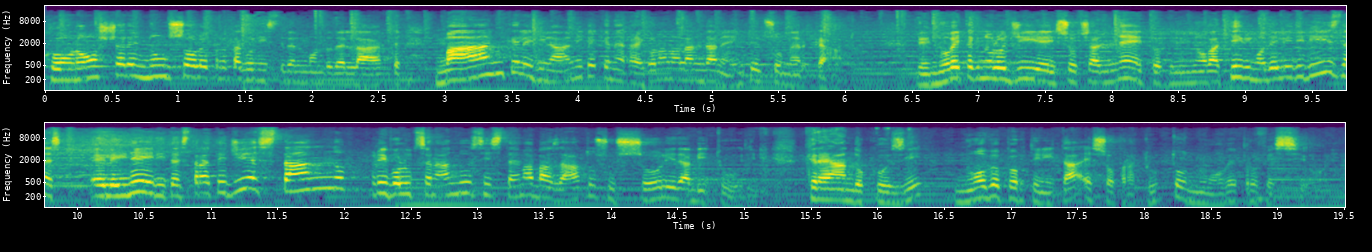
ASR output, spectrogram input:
conoscere non solo i protagonisti del mondo dell'arte, ma anche le dinamiche che ne regolano l'andamento e il suo mercato. Le nuove tecnologie, i social network, gli innovativi modelli di business e le inedite strategie stanno rivoluzionando un sistema basato su solide abitudini, creando così nuove opportunità e soprattutto nuove professioni.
